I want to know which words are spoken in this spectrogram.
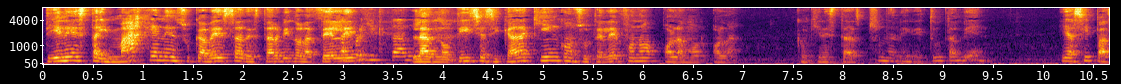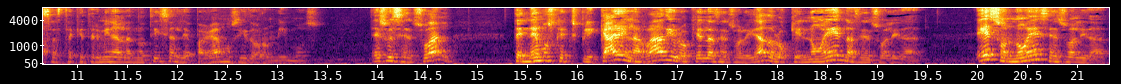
tiene esta imagen en su cabeza de estar viendo la tele, las noticias y cada quien con su teléfono, hola amor, hola, ¿con quién estás? Pues una amiga y tú también. Y así pasa hasta que terminan las noticias, le apagamos y dormimos. Eso es sensual. Tenemos que explicar en la radio lo que es la sensualidad o lo que no es la sensualidad. Eso no es sensualidad.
